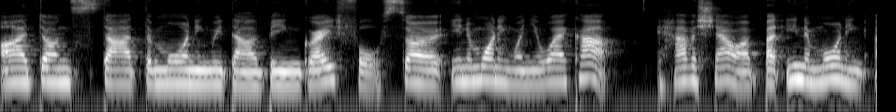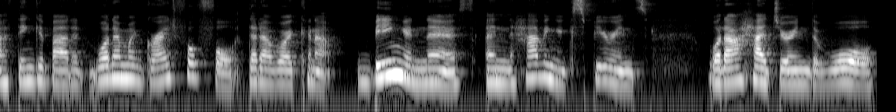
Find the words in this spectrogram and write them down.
I don't start the morning without being grateful. So, in the morning when you wake up, have a shower, but in the morning, I think about it what am I grateful for that I've woken up? Being a nurse and having experienced what I had during the war,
